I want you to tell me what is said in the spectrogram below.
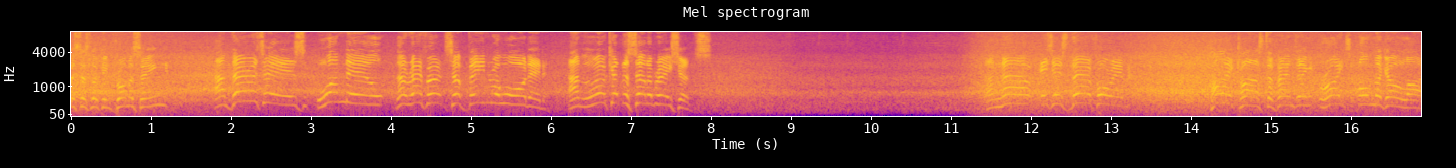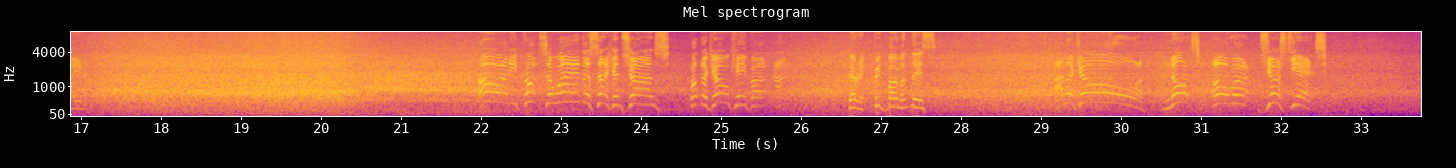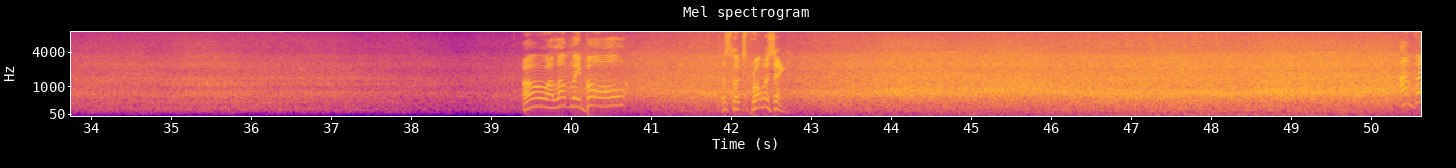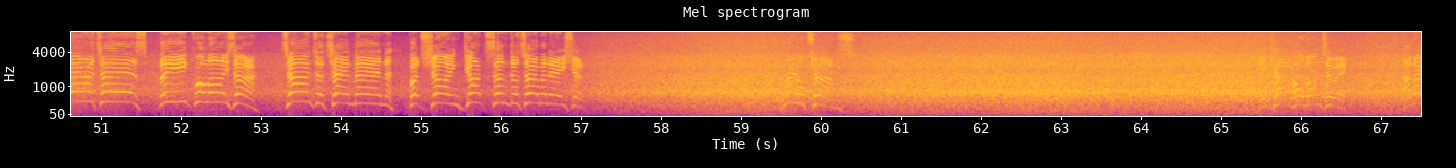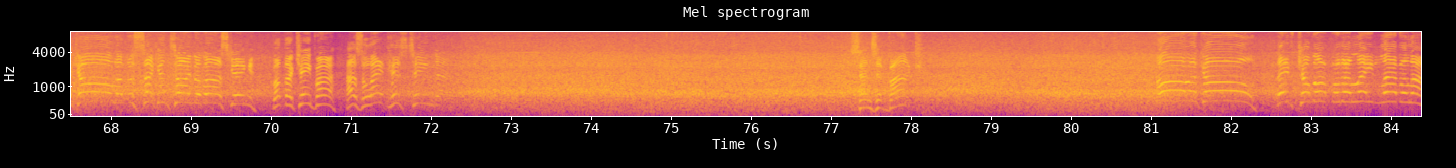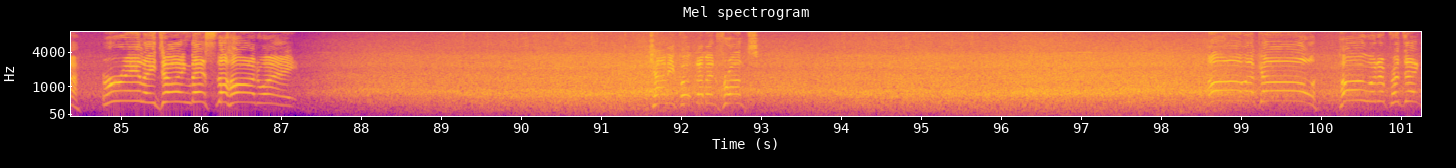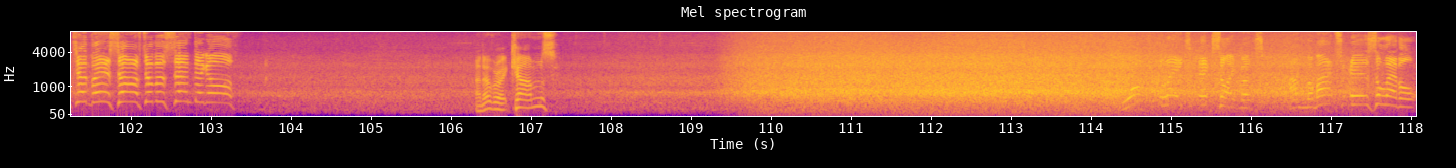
this is looking promising. And there it is, 1-0. Their efforts have been rewarded. And look at the celebrations. And now it is there for him. High-class defending right on the goal line. Oh, and he puts away the second chance. But the goalkeeper... Uh, Derek, big moment this. And a goal! Not over just yet. Oh, a lovely ball. This looks promising. And there it is! The equaliser! Down to 10 men, but showing guts and determination. Real chance. He can't hold on to it. And a goal at the second time of asking, but the keeper has let his team down. Sends it back. Oh, a goal! They've come up with a late leveller. Really doing this the hard way. Can he put them in front? Oh, a goal! Who would have predicted this after the sending off? And over it comes. What late excitement. And the match is level.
